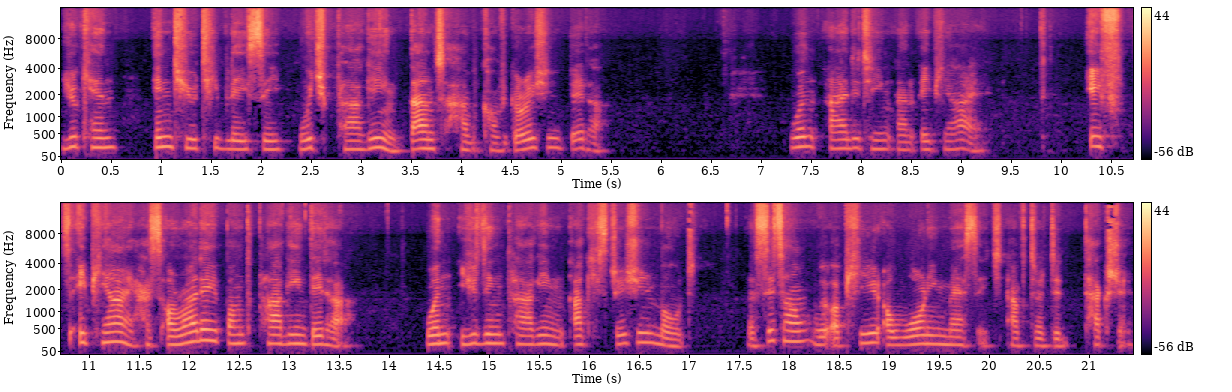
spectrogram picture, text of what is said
You can intuitively see which plugin don't have configuration data. When editing an API, If the API has already bound plugin data, when using plugin orchestration mode, the system will appear a warning message after detection,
